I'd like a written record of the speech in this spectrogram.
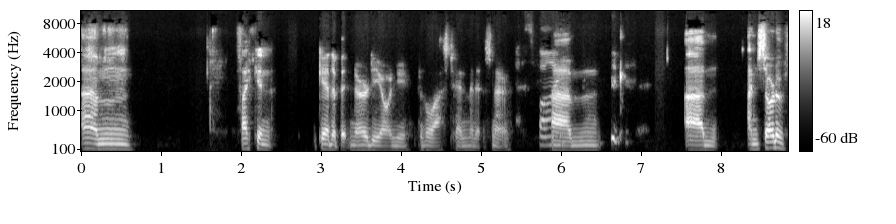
Um, if I can get a bit nerdy on you for the last 10 minutes now. That's fine. Um, um, I'm sort of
